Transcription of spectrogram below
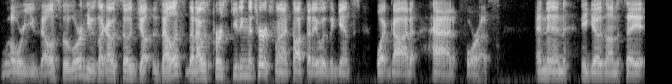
well, were you zealous for the Lord?" He was like, "I was so je- zealous that I was persecuting the church when I thought that it was against what God had for us." And then he goes on to say,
